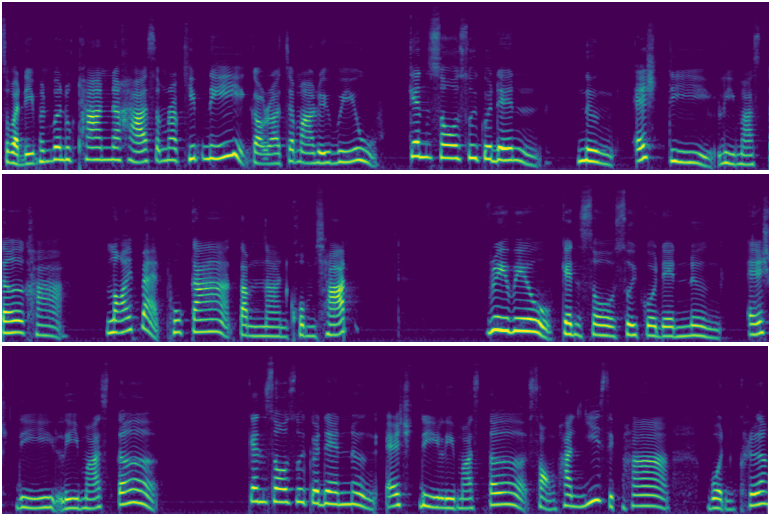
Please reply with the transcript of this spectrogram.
สวัสดีเพื่อนๆทุกท่านนะคะสำหรับคลิปนี้กเราจะมารีวิว Genso Suikoden 1 HD Remaster ค่ะ 108 ผู้กล้าตำนานคมชัด รีวิว Genso Suikoden 1 HD Remaster Genso Suikoden 1 HD Remaster 2025 บนเครื่อง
